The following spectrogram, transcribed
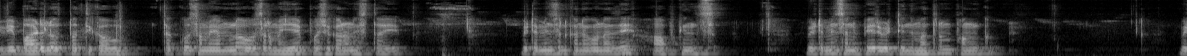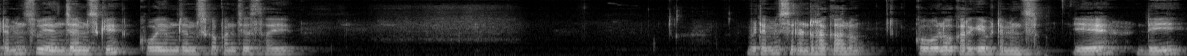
ఇవి బాడీలో ఉత్పత్తి కావు. తక్కువ సమయంలో అవసరమయ్యే పోషకాలను ఇస్తాయి. విటమిన్స్ని కనుగొన్నది హాప్కిన్స్. విటమిన్స్ అని పేరు పెట్టింది మాత్రం పంక్ విటమిన్స్ ఎంజైమ్స్కి కో ఎంజైమ్స్గా పనిచేస్తాయి. విటమిన్స్ రెండు రకాలు. కొవ్వులో కరిగే విటమిన్స్ ఏ డి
